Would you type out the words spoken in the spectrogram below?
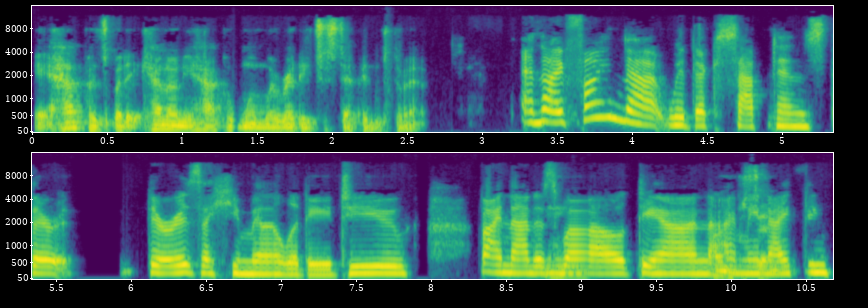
It happens, but it can only happen when we're ready to step into it. And I find that with acceptance, there there is a humility. Do you find that as mm. well, Dan? 100%. I mean, I think,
